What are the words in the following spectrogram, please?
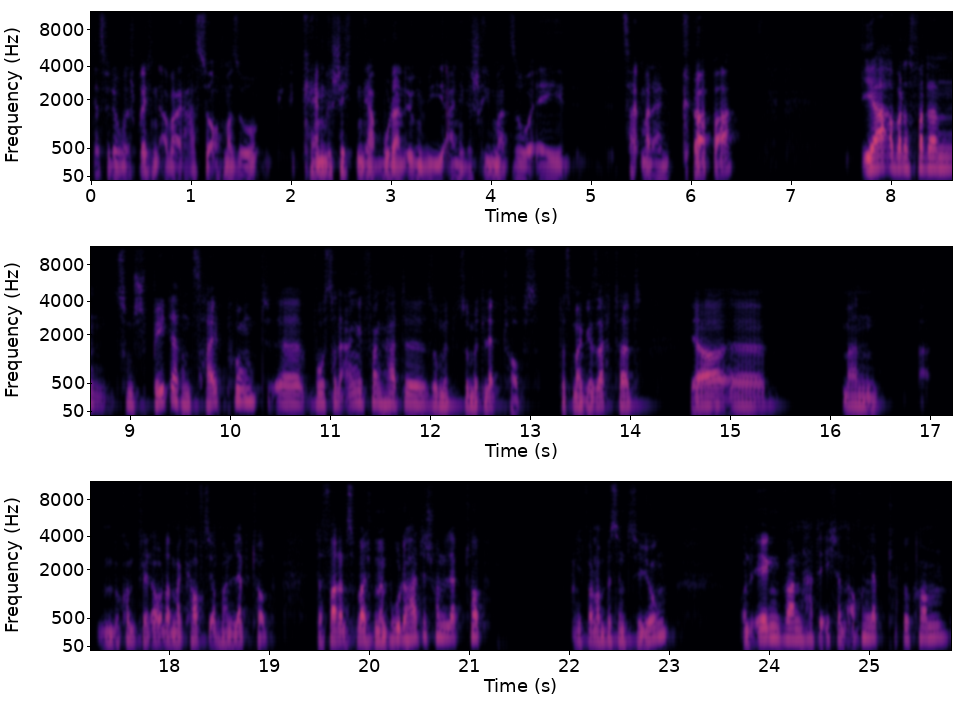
dass wir darüber sprechen, aber hast du auch mal so Cam-Geschichten gehabt, wo dann irgendwie eine geschrieben hat, so, ey, zeig mal deinen Körper? Ja, aber das war dann zum späteren Zeitpunkt, äh, wo es dann angefangen hatte, so mit, so mit Laptops. Dass man gesagt hat, ja, äh, man, äh, man bekommt vielleicht auch, oder man kauft sich auch mal einen Laptop. Das war dann zum Beispiel, mein Bruder hatte schon einen Laptop. Ich war noch ein bisschen zu jung. Und irgendwann hatte ich dann auch einen Laptop bekommen.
